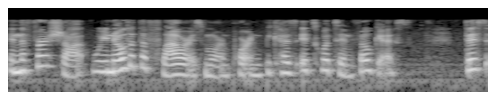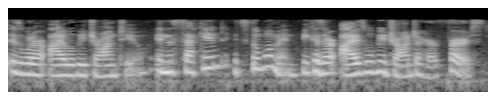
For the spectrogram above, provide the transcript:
In the first shot, we know that the flower is more important because it's what's in focus. This is what our eye will be drawn to. In the second, it's the woman because our eyes will be drawn to her first.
